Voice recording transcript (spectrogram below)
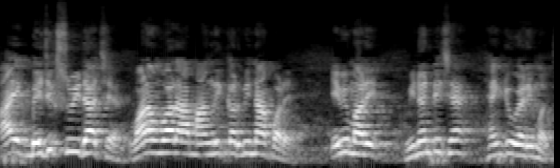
આ એક બેઝિક સુવિધા છે. વારંવાર આ માંગણી કરવી ના પડે. એવી મારી વિનંતી છે. થેન્ક યુ વેરી મચ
